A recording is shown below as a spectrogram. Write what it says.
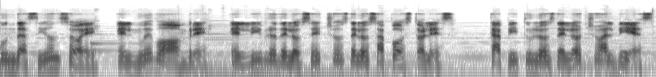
Fundación Zoe, El Nuevo Hombre, el libro de los Hechos de los Apóstoles. Capítulos del 8 al 10.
